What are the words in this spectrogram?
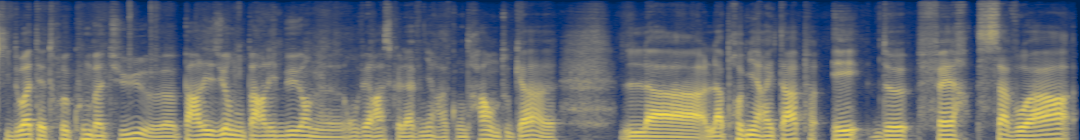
qui doit être combattue par les urnes ou par les burnes. on verra ce que l'avenir racontera. En tout cas, la, la, première étape est de faire savoir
